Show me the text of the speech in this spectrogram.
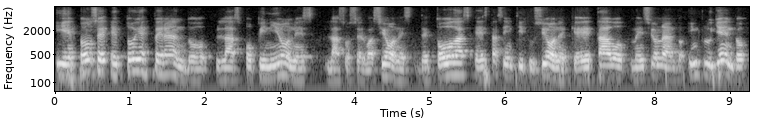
y entonces estoy esperando las opiniones, las observaciones de todas estas instituciones que he estado mencionando, incluyendo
